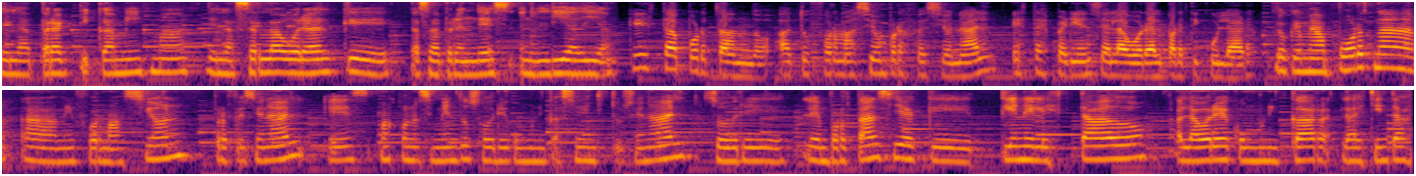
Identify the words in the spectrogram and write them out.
de la práctica misma, del hacer laboral que las aprendes en el día a día. ¿Qué está aportando a tu formación profesional esta experiencia laboral particular? Lo que me aporta a mi formación profesional es más conocimiento sobre comunicación institucional, sobre la importancia que tiene el Estado a la hora de comunicar las distintas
